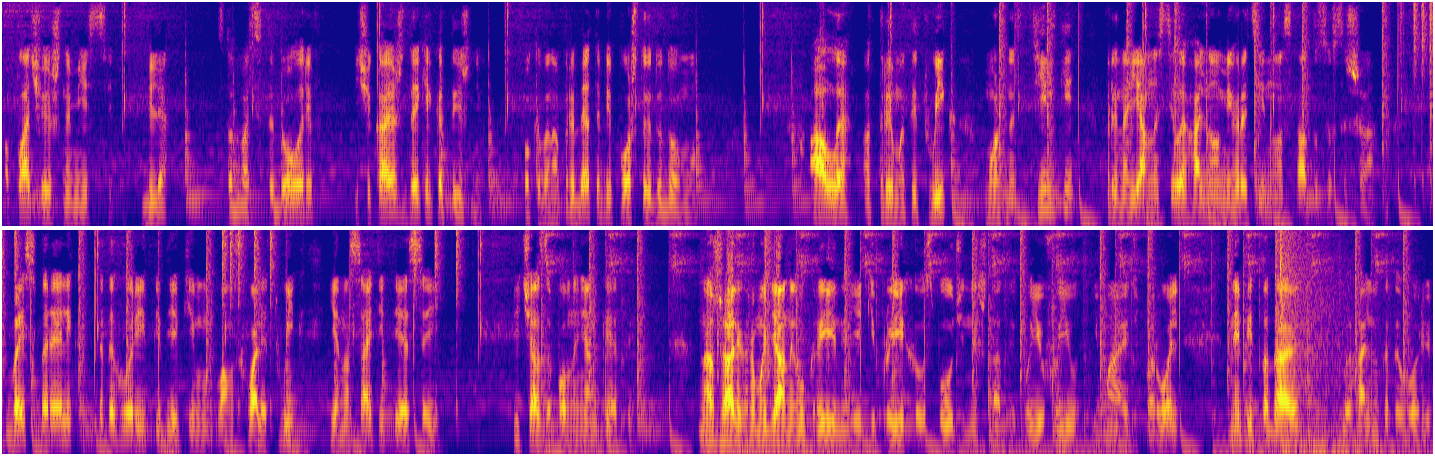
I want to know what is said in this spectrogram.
оплачуєш на місці біля 120 доларів і чекаєш декілька тижнів, поки вона прийде тобі поштою додому. Але отримати TWIC можна тільки при наявності легального міграційного статусу США. Весь перелік категорій, під яким вам схвалять TWIC, є на сайті TSA під час заповнення анкети. На жаль, громадяни України, які приїхали в Сполучені Штати по U4U і мають пароль, не підпадають в легальну категорію.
